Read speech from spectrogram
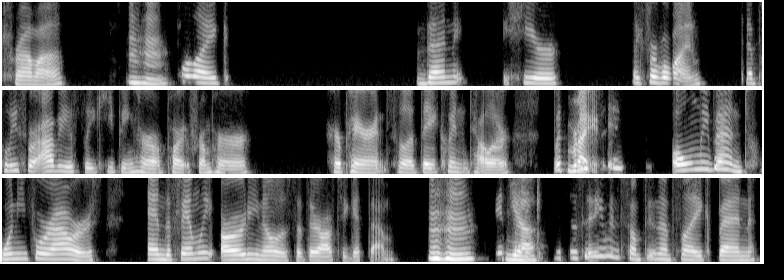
trauma. Mhm. So like then here, like for one, the police were obviously keeping her apart from her her parents so that they couldn't tell her. But Right. this is only been 24 hours and the family already knows that they're out to get them. Mhm. It's Yeah. like this isn't even something that's like been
